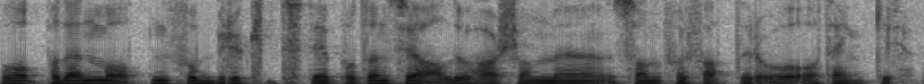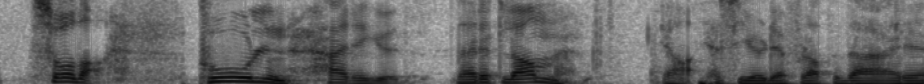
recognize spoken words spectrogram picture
og på den måten få brukt det potensialet du har som, eh, som forfatter og, og, tenker. Så da. Polen. Herregud. Det er et land ja, jeg sier det fordi det,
